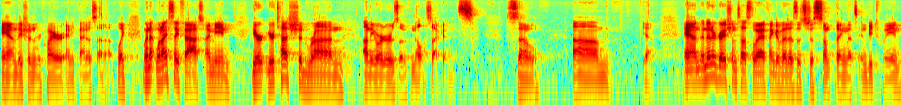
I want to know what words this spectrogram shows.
and they shouldn't require any kind of setup. Like when, when I say fast, I mean your, your test should run on the orders of milliseconds. So um, yeah. And an integration test, the way I think of it is it's just something that's in between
